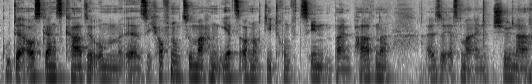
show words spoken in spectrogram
gute Ausgangskarte, um äh, sich Hoffnung zu machen. Jetzt auch noch die Trumpf 10 beim Partner, also erstmal ein schöner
